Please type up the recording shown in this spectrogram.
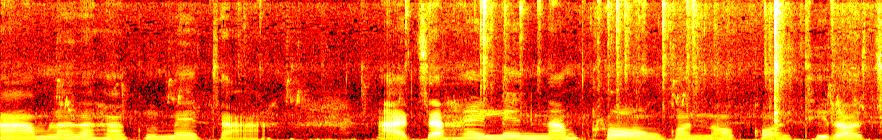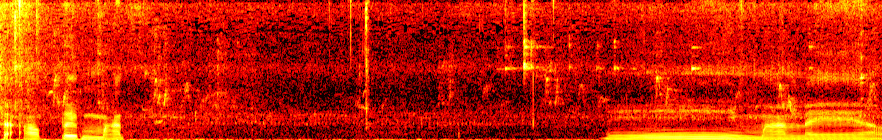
น้ำแล้วนะคะ คุณแม่จ๋าอาจจะให้เล่นน้ำคลองก่อนเนาะก่อนที่เราจะเอาไปมัดนี่มาแล้ว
